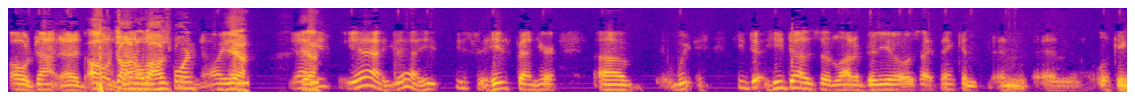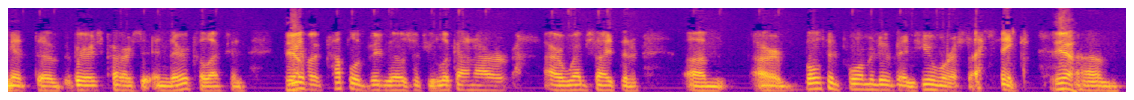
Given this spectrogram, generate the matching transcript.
Oh, Don, uh, Oh, Don Donald Osborne? Oh, yeah. Yeah. Yeah, He, yeah, yeah. He, he's he's been here. Uh, we he d- he does a lot of videos, I think, and and and looking at uh, various cars in their collection. We have a couple of videos if you look on our our website that um, are both informative and humorous. I think. Yeah. Um,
